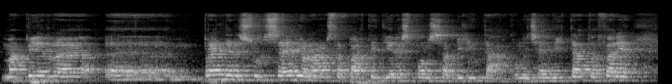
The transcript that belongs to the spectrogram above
ma per eh, prendere sul serio la nostra parte di responsabilità, come ci ha invitato a fare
